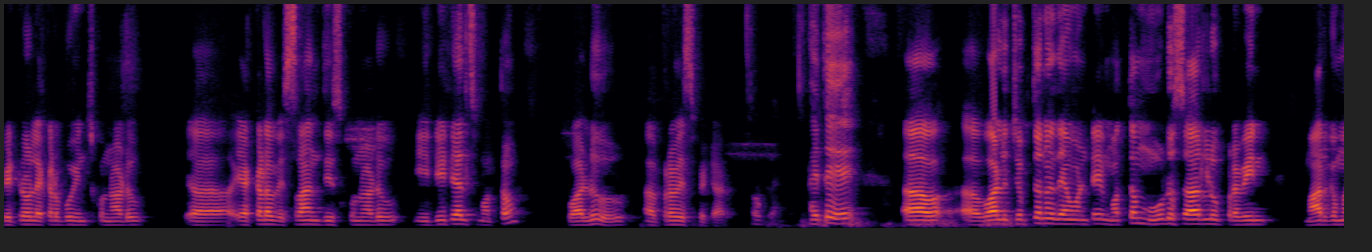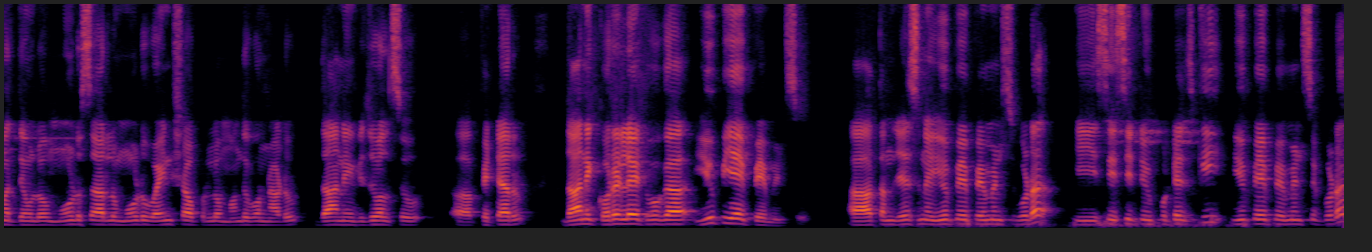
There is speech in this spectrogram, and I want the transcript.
పెట్రోల్ ఎక్కడ పోయించుకున్నాడు ఎక్కడ విశ్రాంతి తీసుకున్నాడు ఈ డీటెయిల్స్ మొత్తం వాళ్ళు ప్రవేశపెట్టారు. ఓకే. అయితే వాళ్ళు చెప్తున్నది ఏమంటే మొత్తం మూడు సార్లు ప్రవీణ్ మార్గమధ్యంలో మూడు సార్లు మూడు వైన్ షాపుల్లో మందు కొన్నాడు. దాని విజువల్స్ పెట్టారు. దానికి కొరిలేటివ్గా యూపీఐ పేమెంట్స్. అతను చేసిన యూపీఐ పేమెంట్స్ కూడా ఈ సీసీటీవీ ఫుటేజ్కి యూపీఐ పేమెంట్స్కి కూడా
